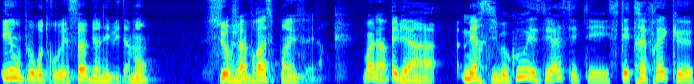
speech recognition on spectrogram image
Et on peut retrouver ça bien évidemment sur javras.fr. Voilà. Eh bien, merci beaucoup SDA, c'était c'était très frais. Que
